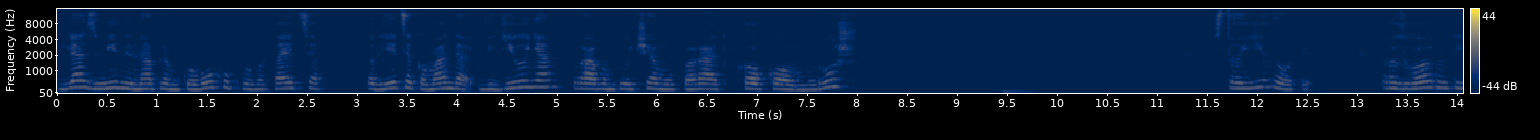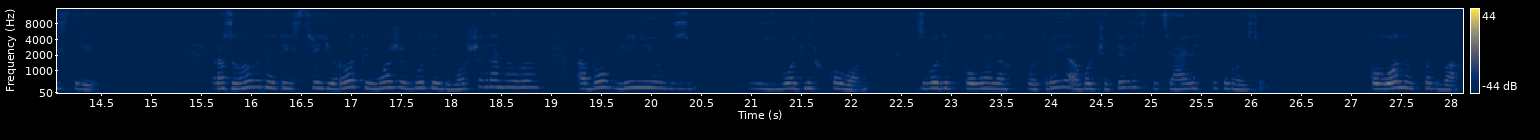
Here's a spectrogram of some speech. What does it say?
Для зміни напрямку руху повертається, подається команда відділення правим плечем уперед кроком руш. Строї роти. Розгорнутий стрій. Розгорнутий стрій роти може бути двошеренговим або в лінію взводних колон. Зводи в колонах по три або чотири спеціальних підрозділ. В колону по два.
